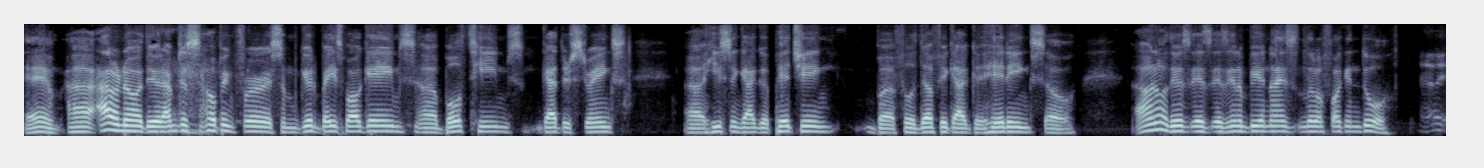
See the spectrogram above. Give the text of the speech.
Damn, uh, I don't know, dude. I'm just hoping for some good baseball games. Uh, both teams got their strengths. Uh, Houston got good pitching, but Philadelphia got good hitting. So I don't know. There's it's, it's gonna be a nice little fucking duel. Hell yeah.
